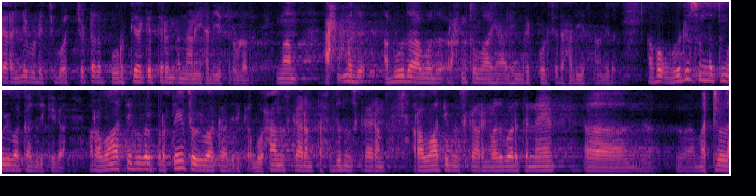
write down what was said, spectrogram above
തെരഞ്ഞു പിടിച്ച് വച്ചിട്ട് അത് പൂർത്തിയാക്കി തരും എന്നാണ് ഈ ഹദീസിലുള്ളത്. ഇമാം അഹമ്മദ് അബൂദാബൂദ് റഹ്മത്തുല്ലാഹി അലഹിം റിപ്പോർട്ട് ചെയ്ത ഹദീസാണിത്. അപ്പോൾ ഒരു സുന്നത്തും ഒഴിവാക്കാതിരിക്കുക. റവാത്തിബുകൾ പ്രത്യേകിച്ച് ഒഴിവാക്കാതിരിക്കുക. ലുഹാ നിസ്കാരം തഹജുദ് നിസ്കാരം റവാത്തിബ് നിസ്കാരങ്ങൾ അതുപോലെ തന്നെ മറ്റുള്ള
